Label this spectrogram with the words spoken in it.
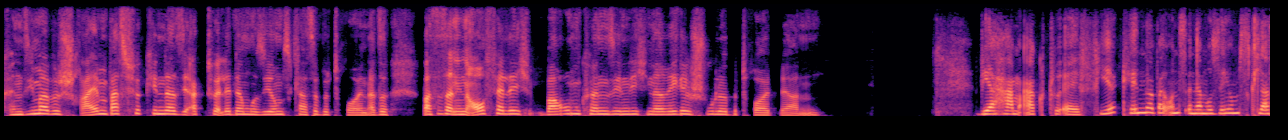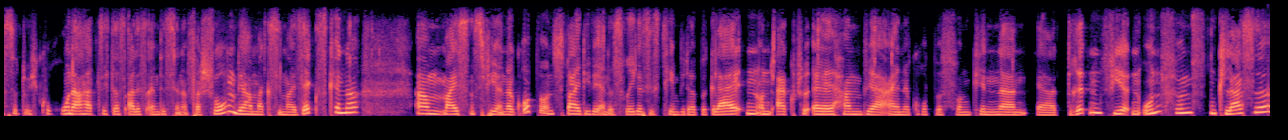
können Sie mal beschreiben, was für Kinder Sie aktuell in der Museumsklasse betreuen? Also was ist an Ihnen auffällig? Warum können Sie nicht in der Regelschule betreut werden? Wir haben aktuell vier Kinder bei uns in der Museumsklasse. Durch Corona hat sich das alles ein bisschen verschoben. Wir haben maximal sechs Kinder ähm, meistens vier in der Gruppe und zwei, die wir in das Regelsystem wieder begleiten. Und aktuell haben wir eine Gruppe von Kindern der dritten, vierten und fünften Klasse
